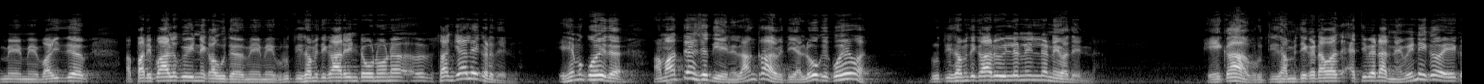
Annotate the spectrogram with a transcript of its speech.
මේ මේ වෛද්‍ය පරිපාලකයෝ ඉන්නේ කවුද? මේ මේ වෘත්ති සමිතිකාරයින්ට ඕන ඕන සංඛ්‍යාලයකට දෙන්න. එහෙම කොහෙද? අමාත්‍යංශ තියෙන්නේ ලංකාවේ තියා. ලෝකෙ කොහෙවත් වෘත්ති සමිතිකාරයෝ ඉල්ලන ඉල්ලන ඒවා දෙන්න. ඒක වෘත්ති සමිතිකට ඇති වැඩක් නෙවෙයි ඒක ඒක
